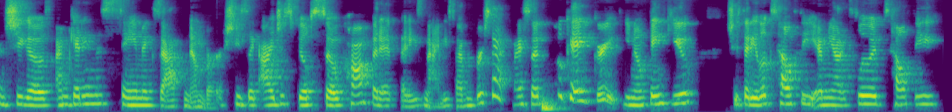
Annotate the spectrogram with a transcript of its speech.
And she goes, I'm getting the same exact number. She's like, I just feel so confident that he's 97%. And I said, okay, great. You know, thank you. She said, he looks healthy, amniotic fluid's healthy.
